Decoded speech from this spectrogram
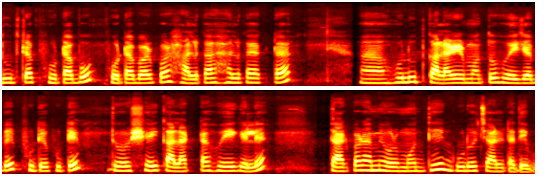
দুধটা ফোটাবো। ফোটাবার পর হালকা হালকা একটা হলুদ কালারের মতো হয়ে যাবে ফুটে ফুটে। তো সেই কালারটা হয়ে গেলে তারপর আমি ওর মধ্যে গুঁড়ো চালটা দেব।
